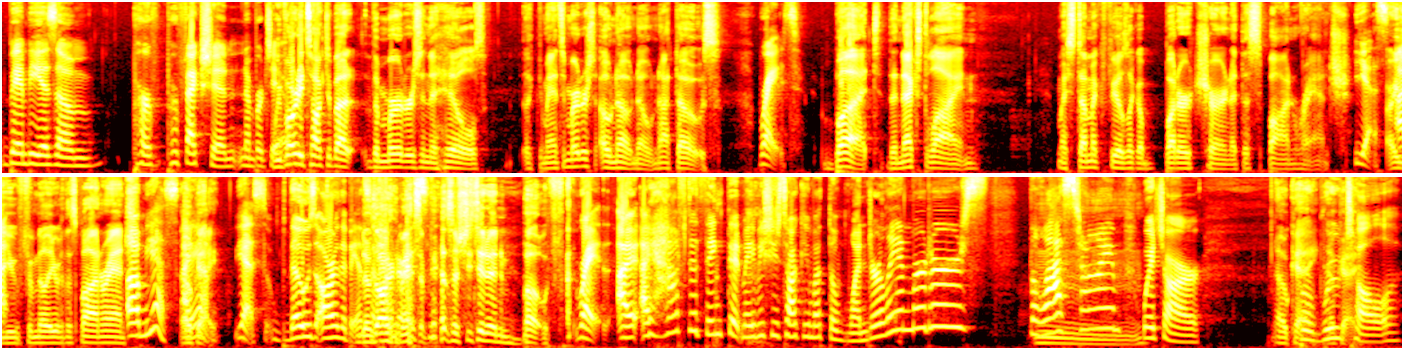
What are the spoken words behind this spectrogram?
Bambiism per- perfection number two. We've already talked about the murders in the hills, like the Manson murders. Oh, no, no, not those. right. But the next line, my stomach feels like a butter churn at the Spahn Ranch. Yes, Are I- you familiar with the Spahn Ranch? Um. Yes. I am. Okay. Yes. Those are the Manson Those are the murders. Manson. So she's in both. Right. I, I have to think that maybe she's talking about the Wonderland murders the last time, which are Okay. okay. brutal.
